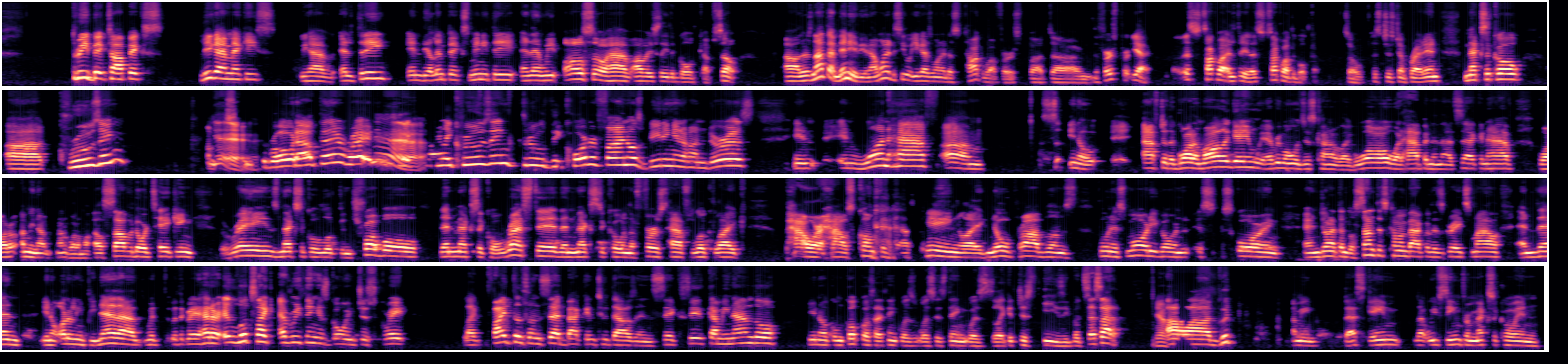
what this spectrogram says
three big topics: Liga MX. We have El Tri in the Olympics, Mini Tri, and then we also have obviously the Gold Cup. So. Uh, there's not that many of you, and I wanted to see what you guys wanted us to talk about first. But um, the first, per- yeah, let's talk about El Tri. Let's talk about the Gold Cup. So let's just jump right in. Mexico uh, cruising. I'm Yeah. throw it out there, right? Yeah. Like finally cruising through the quarterfinals, beating in Honduras in in one half. Um, s- you know, after the Guatemala game, we, everyone was just kind of like, "Whoa, what happened in that second half?" Guatemala, I mean, not, not Guatemala, El Salvador taking the reins. Mexico looked in trouble. Then Mexico rested. Then Mexico in the first half looked like powerhouse CONCACAF king, like no problems. Funes Mori going is scoring, and Jonathan Dos Santos coming back with his great smile, and then you know Orbelin Pineda with with a great header. It looks like everything is going just great. like Till Sunset back in 2006. Sí, caminando, you know, con cocos, I think was was his thing. Was like it's just easy. But Cesar, Yeah. uh, good. I mean, best game that we've seen from Mexico in.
